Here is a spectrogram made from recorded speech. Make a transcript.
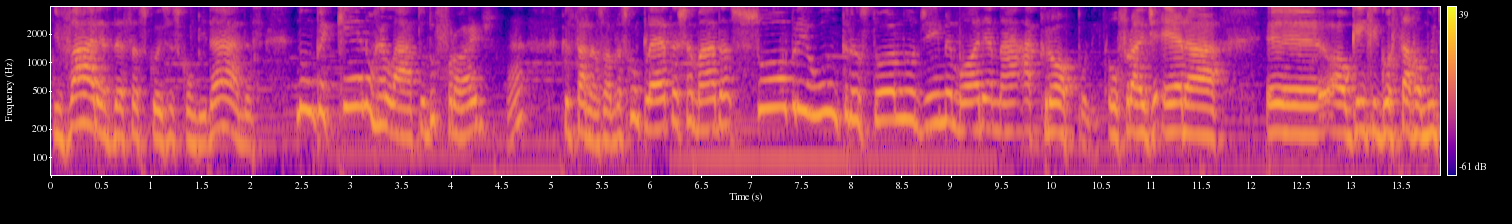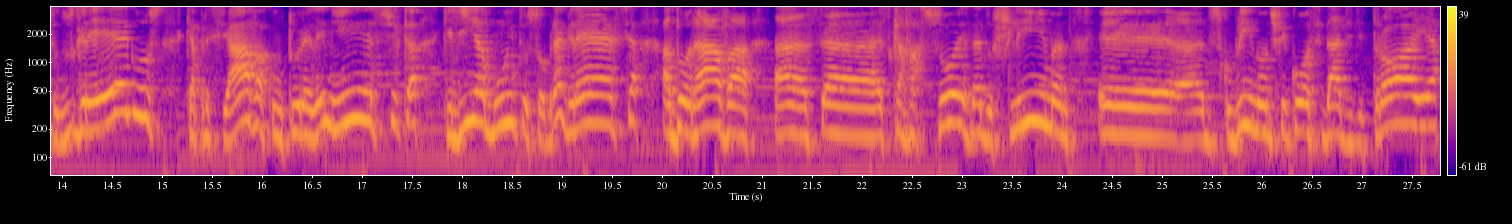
de várias dessas coisas combinadas, num pequeno relato do Freud, né? que está nas obras completas, chamada Sobre um transtorno de memória na Acrópole. O Freud era é, alguém que gostava muito dos gregos, que apreciava a cultura helenística, que lia muito sobre a Grécia, adorava as uh, escavações né, do Schliemann, é, descobrindo onde ficou a cidade de Troia.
